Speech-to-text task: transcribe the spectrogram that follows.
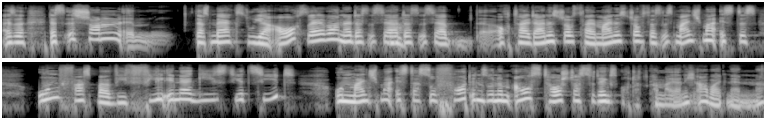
Also das ist schon, ähm, das merkst du ja auch selber, ne? Das ist ja, Ja. das ist ja auch Teil deines Jobs, Teil meines Jobs. Das ist manchmal ist es unfassbar, wie viel Energie es dir zieht und manchmal ist das sofort in so einem Austausch, dass du denkst, oh, das kann man ja nicht Arbeit nennen, ne?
